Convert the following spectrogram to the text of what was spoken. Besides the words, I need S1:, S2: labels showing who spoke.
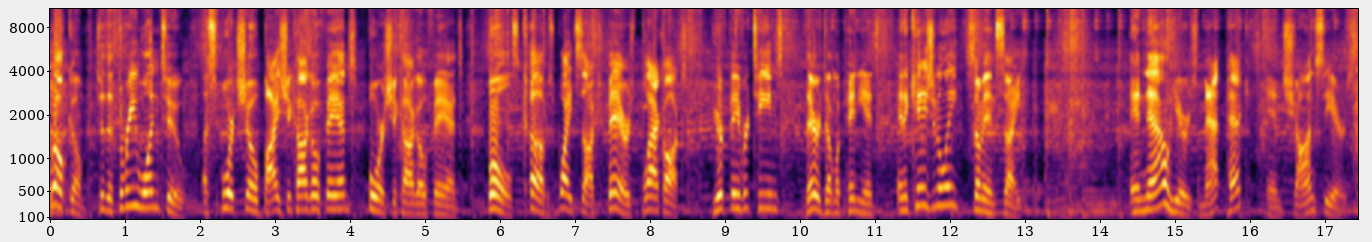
S1: Welcome to the 312, a sports show by Chicago fans for Chicago fans. Bulls, Cubs, White Sox, Bears, Blackhawks, your favorite teams, their dumb opinions, and occasionally some insight. And now here's Matt Peck and Sean Sears.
